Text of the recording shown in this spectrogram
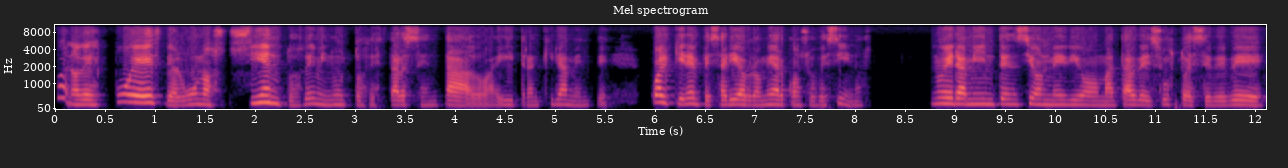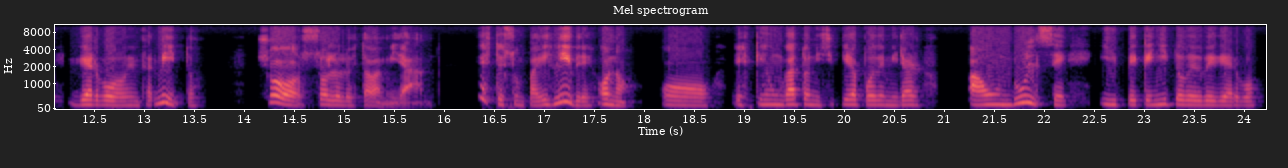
Bueno, después de algunos cientos de minutos de estar sentado ahí tranquilamente, cualquiera empezaría a bromear con sus vecinos. No era mi intención medio matar del susto a ese bebé gerbo enfermito. Yo solo lo estaba mirando. Este es un país libre, ¿o no? ¿O es que un gato ni siquiera puede mirar a un dulce y pequeñito bebé gerbo?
